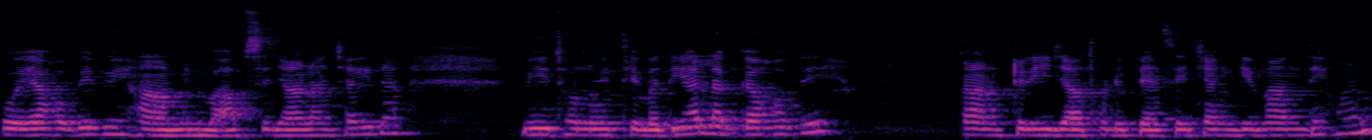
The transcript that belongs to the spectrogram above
ਹੋਇਆ ਹੋਵੇ ਵੀ ਹਾਂ, ਮੈਨੂੰ ਵਾਪਸ ਜਾਣਾ ਚਾਹੀਦਾ, ਵੀ ਤੁਹਾਨੂੰ ਇੱਥੇ ਵਧੀਆ ਲੱਗਾ ਹੋਵੇ ਕੰਟਰੀ ਜਾਂ ਤੁਹਾਡੇ ਪੈਸੇ ਚੰਗੇ ਬਣਦੇ ਹੋਣ।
